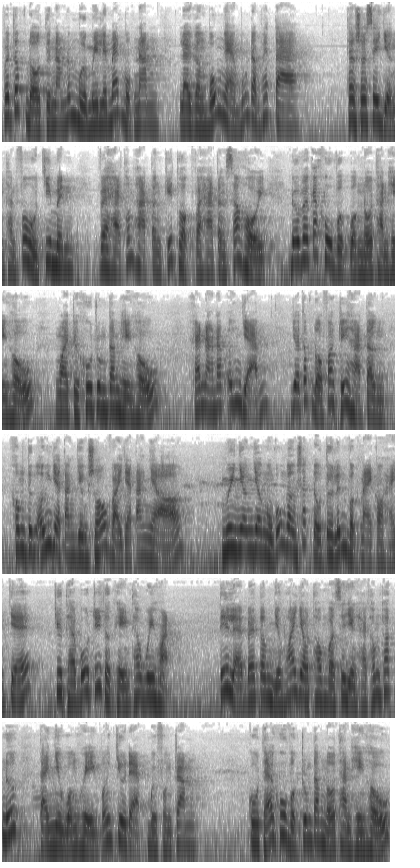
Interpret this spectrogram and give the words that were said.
với tốc độ từ 5 đến 10 mm một năm là gần 4.400 hecta. Theo Sở Xây dựng Thành phố Hồ Chí Minh về hệ thống hạ tầng kỹ thuật và hạ tầng xã hội đối với các khu vực quận nội thành hiện hữu, ngoài trừ khu trung tâm hiện hữu, khả năng đáp ứng giảm do tốc độ phát triển hạ tầng không tương ứng gia tăng dân số và gia tăng nhà ở. Nguyên nhân do nguồn vốn ngân sách đầu tư lĩnh vực này còn hạn chế, chưa thể bố trí thực hiện theo quy hoạch. Tỷ lệ bê tông nhựa hóa giao thông và xây dựng hệ thống thoát nước tại nhiều quận huyện vẫn chưa đạt 10%. Cụ thể khu vực trung tâm nội thành hiện hữu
